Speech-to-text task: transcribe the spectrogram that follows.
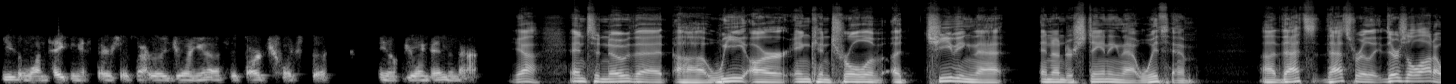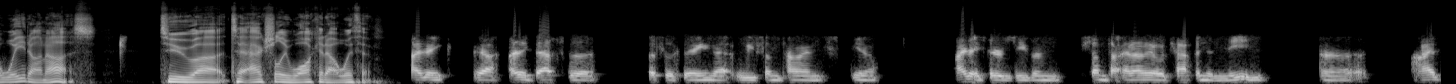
he's the one taking us there, so it's not really joining us; it's our choice to, you know, join him in that. Yeah. And to know that uh, we are in control of achieving that and understanding that with him. Uh, that's that's really there's a lot of weight on us to uh, to actually walk it out with him. I think, yeah, I think that's the that's the thing that we sometimes, you know, I think there's even sometimes, and I know it's happened in me. Uh, I've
